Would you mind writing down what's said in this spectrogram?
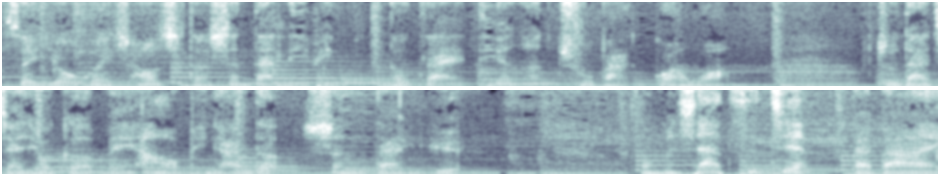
最优惠超值的圣诞礼品，都在天恩出版官网。祝大家有个美好平安的圣诞月！我们下次见，拜拜。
